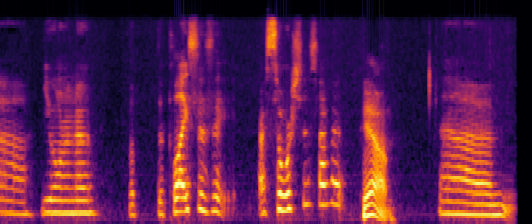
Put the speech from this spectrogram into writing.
Uh, you want to know the, the places that are sources of it? Yeah. Um,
